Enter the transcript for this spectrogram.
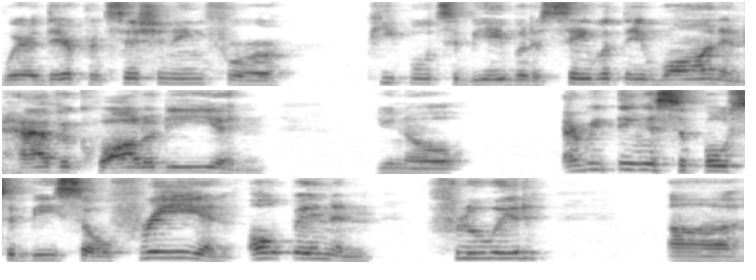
where they're petitioning for people to be able to say what they want and have equality and you know everything is supposed to be so free and open and fluid uh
